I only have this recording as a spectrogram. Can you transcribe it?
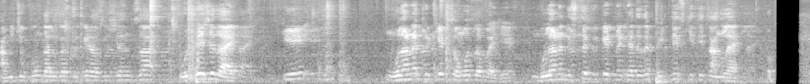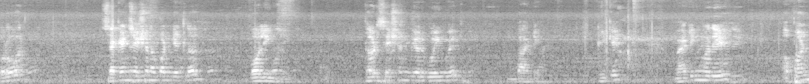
आम्ही चिपळूण तालुका क्रिकेट असोसिएशनचा उद्देशच आहे की मुलांना क्रिकेट समजलं पाहिजे. मुलांना नुसतं क्रिकेट न खेळता त्याचा फिटनेस किती चांगला आहे. बरोबर? सेकंड सेशन आपण घेतलं बॉलिंगची third session we are going with batting ठीक आहे? बॅटिंगमध्ये आपण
